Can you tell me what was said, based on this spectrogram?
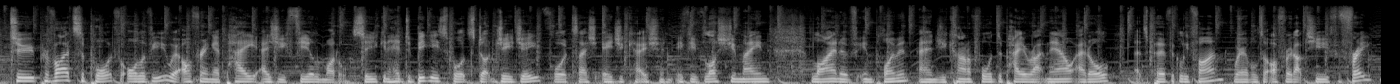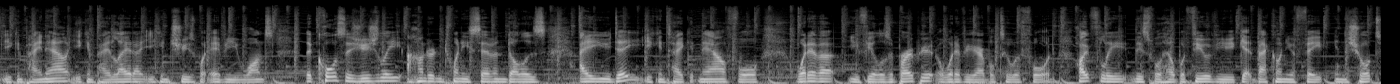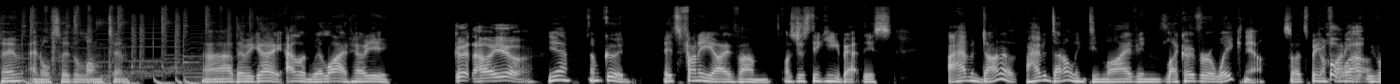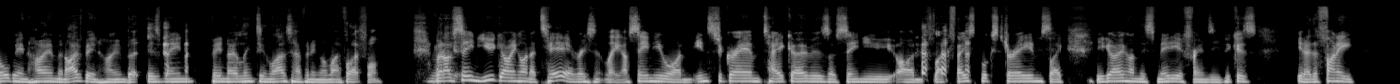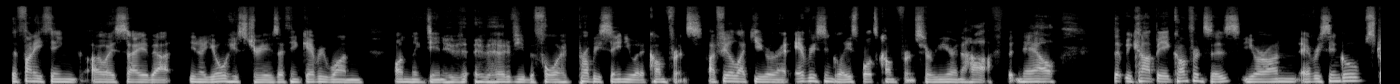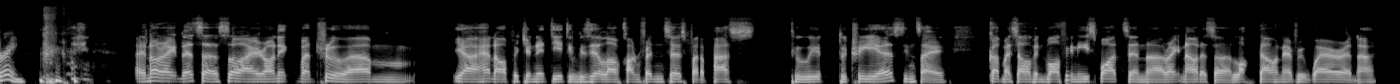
To provide support for all of you, we're offering a pay as you feel model. So you can head to bigesports.gg forward slash education. If you've lost your main line of employment and you can't afford to pay right now at all, that's perfectly fine. We're able to offer it up to you for free. You can pay now, you can pay later, you can choose whatever you want. The course is usually $127 AUD. You can take it now for whatever you feel is appropriate or whatever you're able to afford. Hopefully, this will help a few of you get back on your feet in the short term and also the long term. Ah, uh, there we go. Alan, we're live. How are you? Good. How are you? Yeah, I'm good. It's funny. I've um, I was just thinking about this. I haven't done a I haven't done a LinkedIn live in like over a week now. So it's been oh, funny wow. that we've all been home and I've been home, but there's been been no LinkedIn lives happening on my platform. But okay. I've seen you going on a tear recently. I've seen you on Instagram takeovers. I've seen you on like Facebook streams. Like you're going on this media frenzy because you know the funny the funny thing I always say about you know your history is I think everyone on LinkedIn who've, who've heard of you before had probably seen you at a conference. I feel like you were at every single esports conference for a year and a half, but now that we can't be at conferences, you're on every single stream. I know, right? That's uh, so ironic, but true. Um, yeah, I had the opportunity to visit a lot of conferences for the past two to three years since I got myself involved in esports. And uh, right now there's a lockdown everywhere. And uh,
